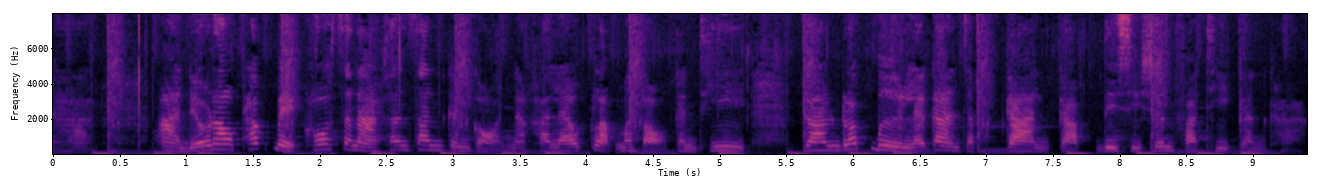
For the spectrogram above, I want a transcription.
นะคะ่าเดี๋ยวเราพักเบรกโฆษณาสั้น ๆ กันก่อนนะคะ แล้วกลับมาต่อกันที่ การรับมือและการจัดการกับ decision fatigue กันค่ะ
